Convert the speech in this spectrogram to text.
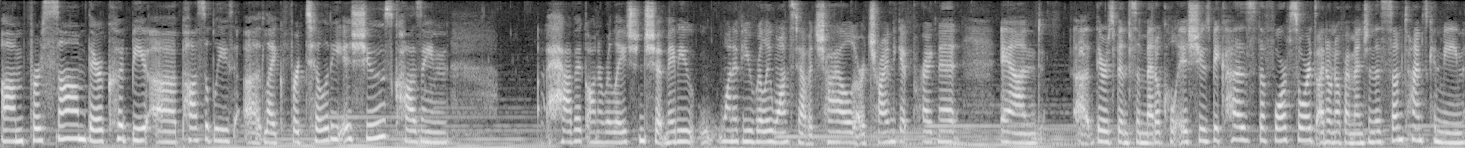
um, for some, there could be uh, possibly uh, like fertility issues causing havoc on a relationship. Maybe one of you really wants to have a child or trying to get pregnant, and uh, there's been some medical issues because the Four of Swords, I don't know if I mentioned this, sometimes can mean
